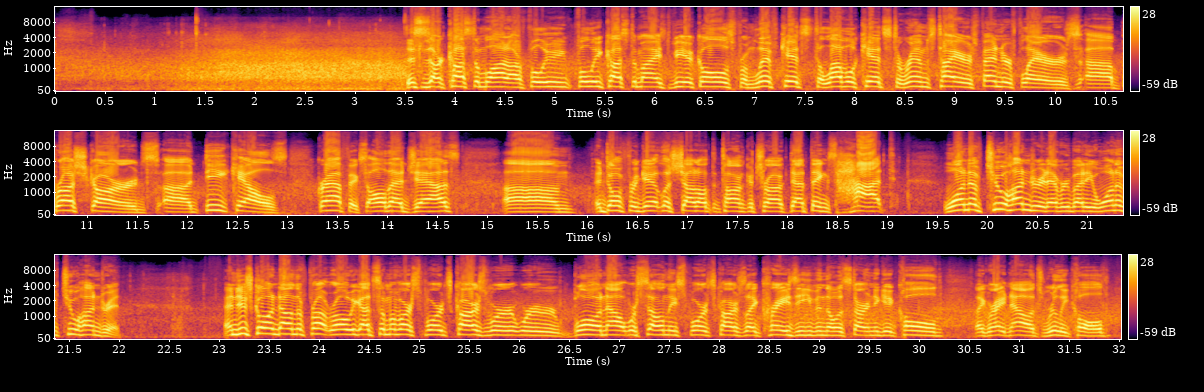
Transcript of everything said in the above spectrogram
This is our custom lot, our fully fully customized vehicles from lift kits to level kits to rims, tires, fender flares, uh, brush guards, uh, decals, graphics, all that jazz. Um, and don't forget, let's shout out the Tonka truck. That thing's hot. One of 200, everybody, one of 200. And just going down the front row, we got some of our sports cars. We're, we're blowing out. We're selling these sports cars like crazy, even though it's starting to get cold. Like right now, it's really cold.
